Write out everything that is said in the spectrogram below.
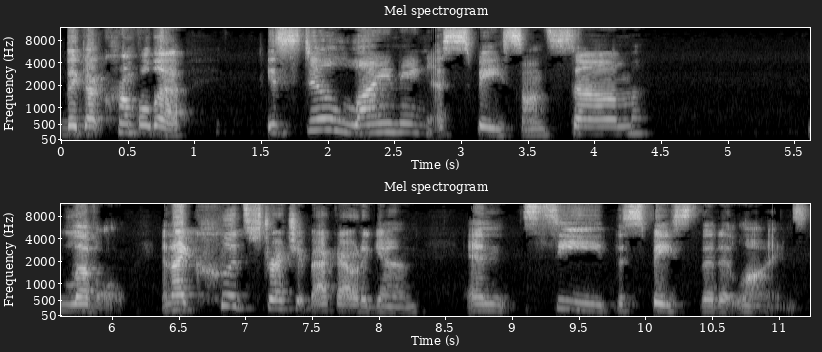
that got crumpled up is still lining a space on some level. And I could stretch it back out again and see the space that it lines.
